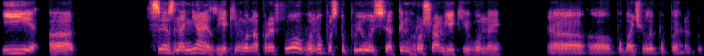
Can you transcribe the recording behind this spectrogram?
і а, це знання, з яким вона пройшло, воно поступилося тим грошам, які вони е, е, побачили попереду.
